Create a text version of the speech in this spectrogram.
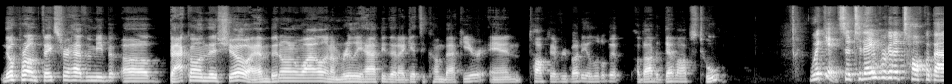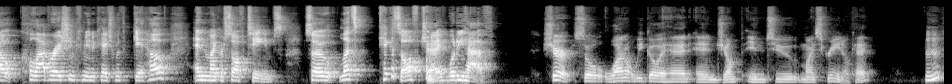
No problem. Thanks for having me uh, back on this show. I haven't been on a while, and I'm really happy that I get to come back here and talk to everybody a little bit about a DevOps tool. Wicked. So today we're going to talk about collaboration communication with GitHub and Microsoft Teams. So let's kick us off, Jay. What do you have? Sure. So why don't we go ahead and jump into my screen, okay? Mm-hmm.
